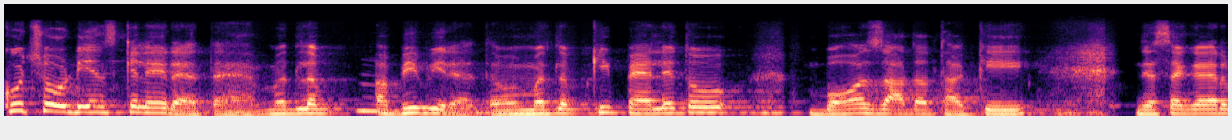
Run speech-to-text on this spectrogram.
कुछ ऑडियंस के लिए रहता है मतलब अभी भी रहता है। मतलब कि पहले तो बहुत ज़्यादा था कि जैसे अगर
